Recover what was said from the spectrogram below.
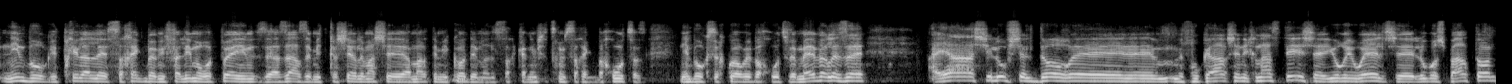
שנימבורג התחילה לשחק במפעלים אירופאיים, זה עזר, זה מתקשר למה שאמרתם מקודם, על שחקנים שצריכים לשחק בחוץ, אז נימבורג שיחקו הרבה בחוץ, ומעבר לזה, היה שילוב של דור אה, מבוגר שנכנסתי, שיורי ווילס, לובוש ברטון,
